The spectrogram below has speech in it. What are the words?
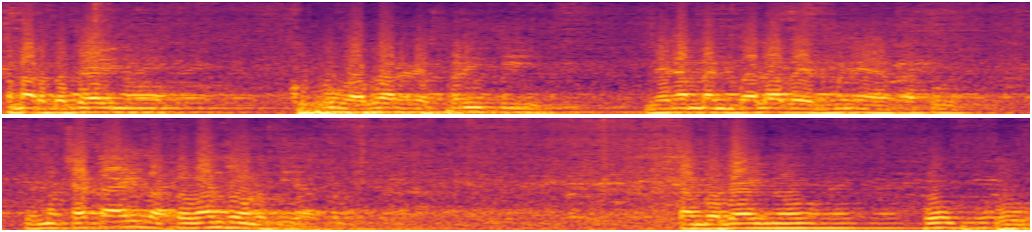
તમારા બધાનો ખૂબ ખૂબ આભાર અને ફરીથી મેરામેન બાલાભાઈ મને આપ્યું. એમાં છતાં આવ્યા તો વાંધો નથી આપણે તમે બધાનો ખૂબ ખૂબ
